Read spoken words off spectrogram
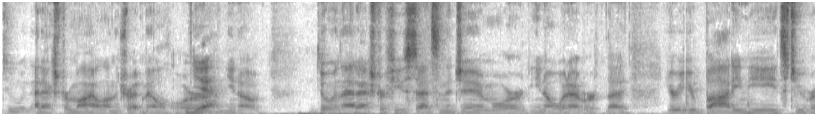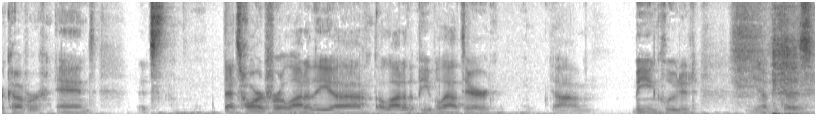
doing that extra mile on the treadmill or Yeah. you know doing that extra few sets in the gym or you know whatever that your your body needs to recover and it's that's hard for a lot of the uh, a lot of the people out there um, me included you know because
